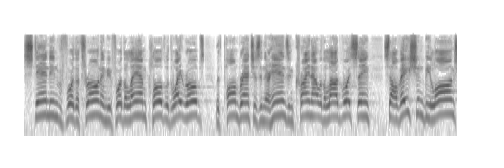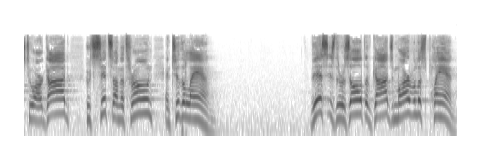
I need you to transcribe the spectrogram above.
standing before the throne and before the Lamb, clothed with white robes, with palm branches in their hands, and crying out with a loud voice, saying, Salvation belongs to our God who sits on the throne and to the Lamb. This is the result of God's marvelous plan,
